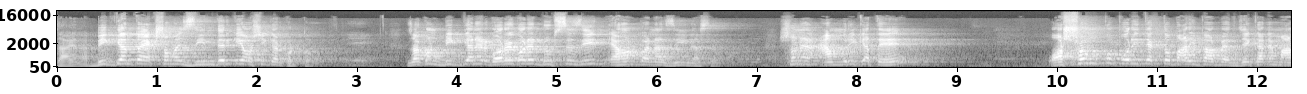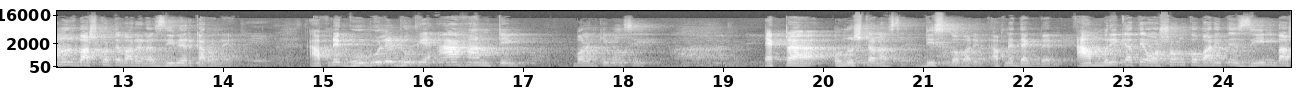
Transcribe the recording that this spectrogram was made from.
যায় না। বিজ্ঞান তো একসময় জিনদেরকে অস্বীকার করত। যখন বিজ্ঞানের ঘরে ঘরে ঢুকছে জিন, এখন কয় না, জিন আছে। শোনেন, আমেরিকাতে অসংখ্য পরিত্যক্ত বাড়ি পারবেন যেখানে মানুষ বাস করতে পারে না জিনের কারণে। আপনি গুগলে ঢুকে আ হান্টিং বলেন, কি বলছি? একটা অনুষ্ঠান আছে ডিসকভারি আপনি দেখবেন। আমেরিকাতে অসংখ্য বাড়িতে জিন বাস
